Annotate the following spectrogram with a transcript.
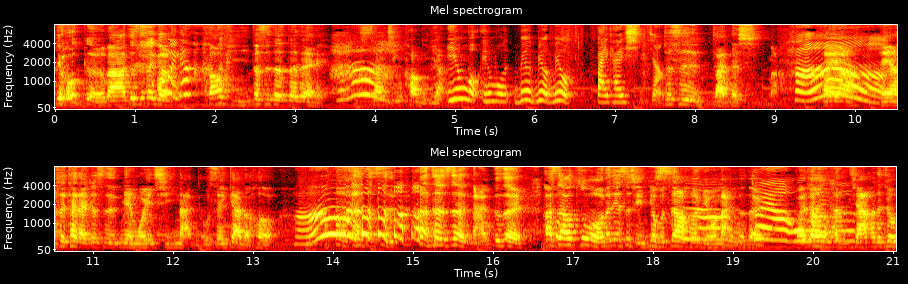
优格吧，就是那个包皮就是对对对，像金矿一样，有没有没有没有没有没有。掰开洗这样，就是懒得洗嘛。哈，哎呀，哎呀，所以太太就是勉为其难，我先干的喝。啊，真的是，真的是很难，对不对？他是要做那件事情，又不是要喝牛奶，对不对？对啊，反正很夹，而且就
